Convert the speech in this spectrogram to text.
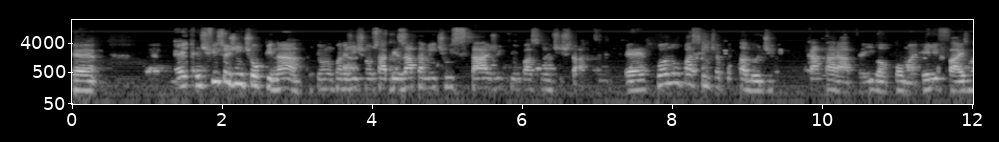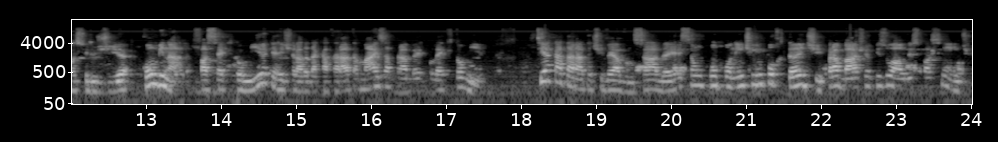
É, é, é, difícil a gente opinar quando a gente não sabe exatamente o estágio que o paciente está. É, quando o paciente é portador de catarata e glaucoma, ele faz uma cirurgia combinada, facectomia, que é retirada da catarata, mais a trabeculectomia. Se a catarata estiver avançada, esse é um componente importante para a baixa visual desse paciente.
